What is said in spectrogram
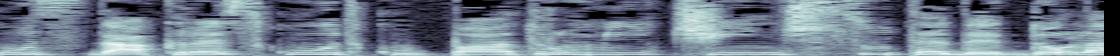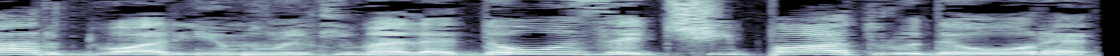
CUSD a crescut cu 4500 de dolari doar în ultimele 24 de ore.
